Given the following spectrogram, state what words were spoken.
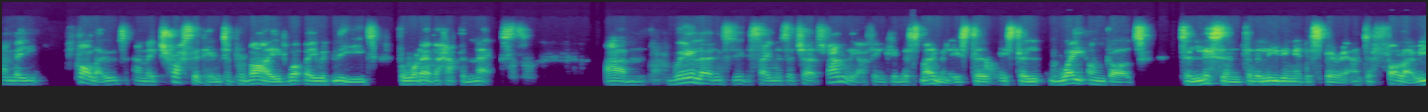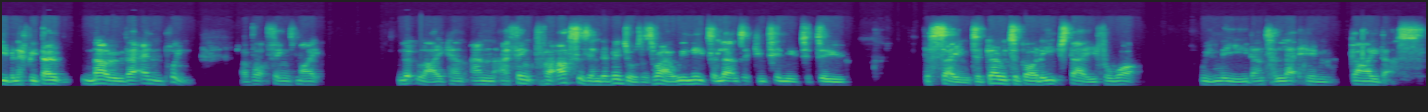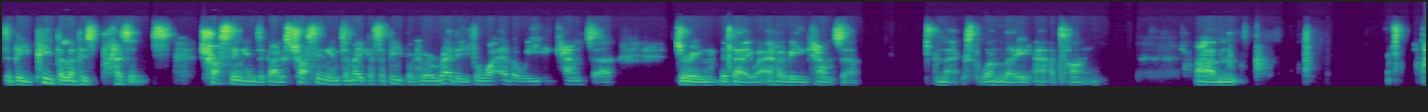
and they followed and they trusted him to provide what they would need for whatever happened next. Um, we're learning to do the same as a church family, I think, in this moment, is to is to wait on God to listen for the leading of the Spirit and to follow, even if we don't know the end point of what things might look like. And, and I think for us as individuals as well, we need to learn to continue to do the same, to go to God each day for what we need and to let Him guide us, to be people of His presence, trusting Him to guide us, trusting Him to make us a people who are ready for whatever we encounter during the day, whatever we encounter next, one day at a time. Um,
